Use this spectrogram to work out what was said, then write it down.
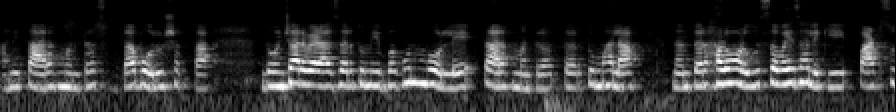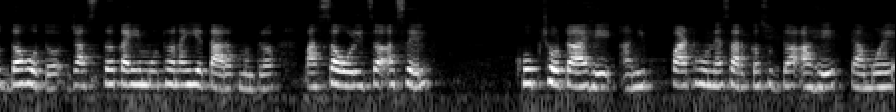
आणि तारक मंत्रसुद्धा बोलू शकता. दोन चार वेळा जर तुम्ही बघून बोलले तारक मंत्र तर तुम्हाला नंतर हळूहळू सवय झाली की पाठसुद्धा होतं. जास्त काही मोठं नाही आहे तारक मंत्र. पाच सहा ओळीचं असेल खूप छोटं आहे आणि पाठ होण्यासारखं सुद्धा आहे. त्यामुळे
